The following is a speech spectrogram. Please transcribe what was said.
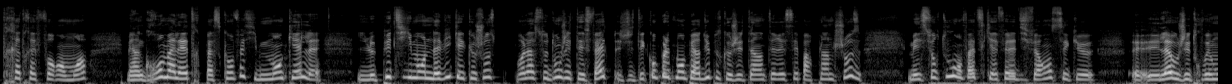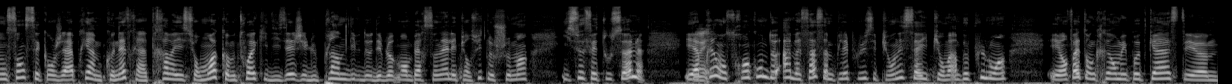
très très fort en moi, mais un gros mal-être parce qu'en fait il me manquait le, pétillement de la vie, quelque chose, voilà, ce dont j'étais faite. J'étais complètement perdue parce que j'étais intéressée par plein de choses, mais surtout en fait ce qui a fait la différence, c'est que, euh, et là où j'ai trouvé mon sens, c'est quand j'ai appris à me connaître et à travailler sur moi, comme toi qui disais, j'ai lu plein de livres de développement personnel et puis ensuite le chemin il se fait tout seul, et après on se rend compte de ah bah ça ça me plaît plus, et puis on essaye, puis on va un peu plus loin, et en fait en créant mes podcasts et euh,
